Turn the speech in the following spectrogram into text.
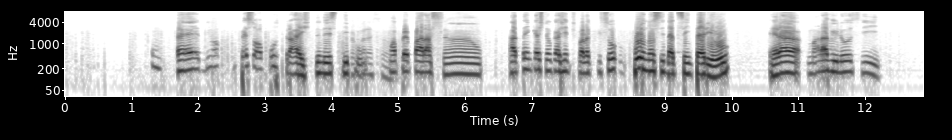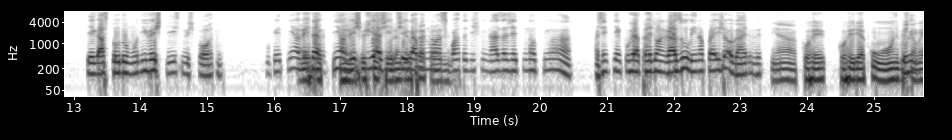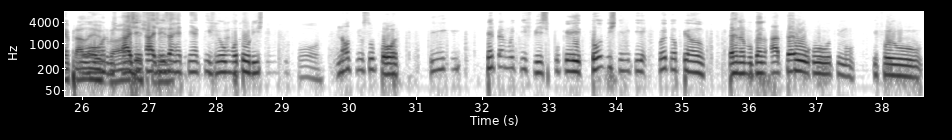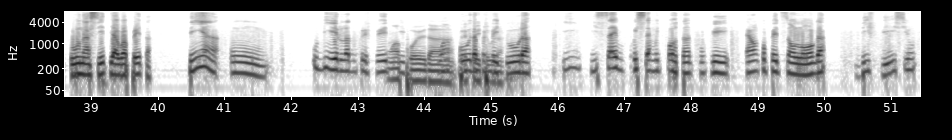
um- é, de um pessoal por trás, entendeu? Esse tipo, Preparação. uma preparação. Até em questão que a gente fala que sou, por nossa cidade ser interior, era maravilhoso se chegasse todo mundo e investisse no esporte. Porque tinha A vez, da- tinha a vez que a gente é chegava numas quartas de finais, a gente não tinha. A gente tinha que correr atrás de uma gasolina para ir jogar, entendeu? Tinha correr, correria com ônibus Correria também com levar. ônibus. Essas às vezes a gente tinha que ver o motorista um não tinha o suporte. E, sempre é muito difícil, porque todos os times que foi campeão pernambucano, até o, o último, que foi o, o Nascite de Água Preta, tinha um, o dinheiro lá do prefeito, um apoio da o apoio da prefeitura. prefeitura. E isso é, isso é muito importante, porque é uma competição longa, difícil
